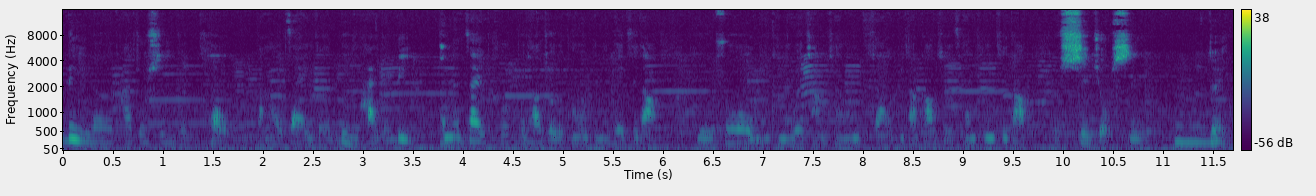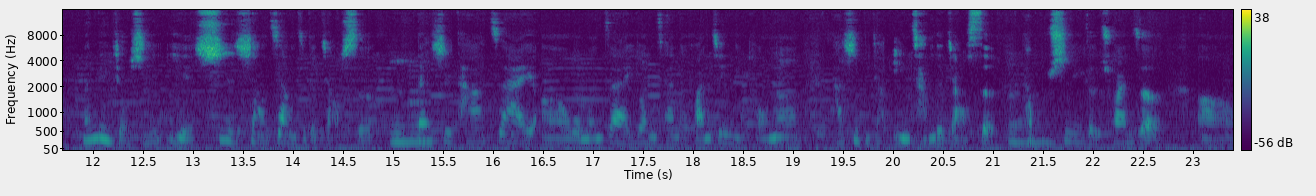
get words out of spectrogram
历呢，它就是一个口，然后再一个厉害的厉。可能在喝葡萄酒的朋友可能会知道，比如说我们可能会常常在比较高级的餐厅知道有侍酒师，嗯对，那历酒师也是像这样子的角色，嗯但是他在呃我们在用餐的环境里头呢，他是比较隐藏的角色，嗯他不是一个穿着呃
